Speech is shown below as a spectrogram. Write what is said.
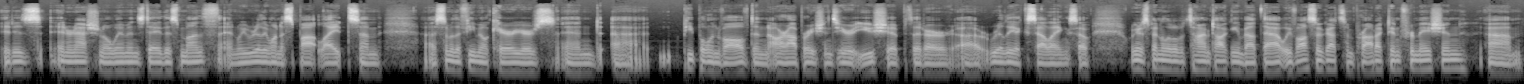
it is International Women's Day this month, and we really want to spotlight some uh, some of the female carriers and uh, people involved in our operations here at UShip that are uh, really excelling. So we're going to spend a little bit of time talking about that. We've also got some product information. Um,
